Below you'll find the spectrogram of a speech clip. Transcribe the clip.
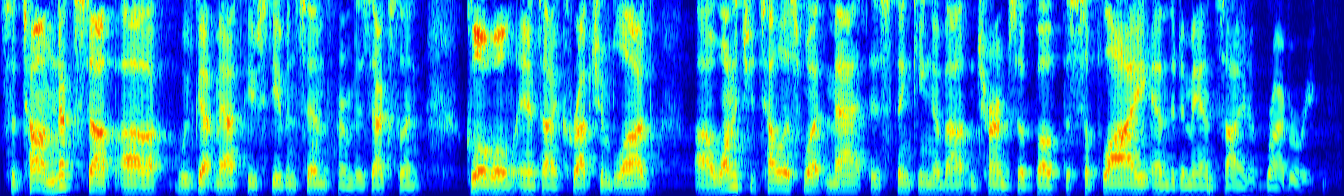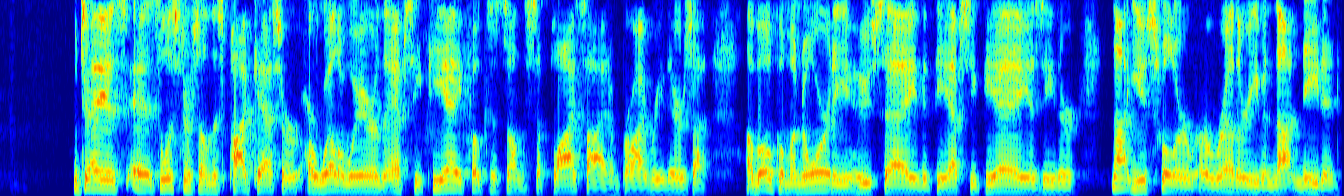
So, Tom, next up, uh, we've got Matthew Stephenson from his excellent Global Anti Corruption blog. Uh, why don't you tell us what Matt is thinking about in terms of both the supply and the demand side of bribery? Well, Jay, as, as listeners on this podcast are, are well aware, the FCPA focuses on the supply side of bribery. There's a, a vocal minority who say that the FCPA is either not useful or, or rather even not needed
